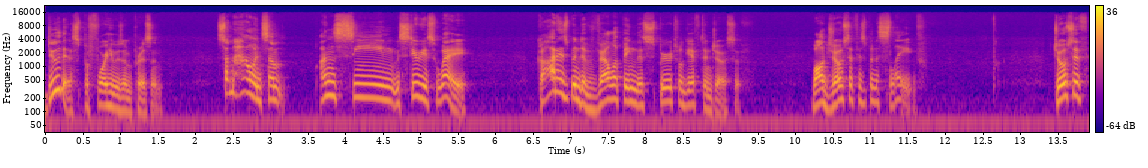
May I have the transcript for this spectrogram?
do this before he was in prison. Somehow, in some unseen, mysterious way, God has been developing this spiritual gift in Joseph while Joseph has been a slave. Joseph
